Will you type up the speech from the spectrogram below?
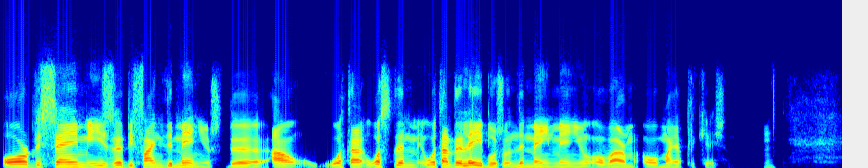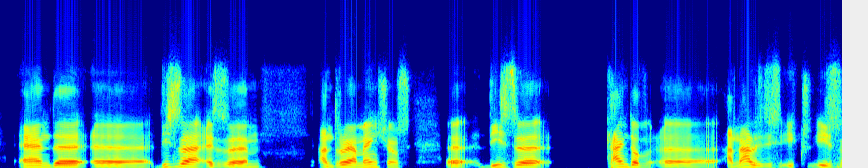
or the same is uh, defining the menus the uh, what are what's the what are the labels on the main menu of our of my application hmm? and uh, uh, this uh, as um, andrea mentions uh, this kind of analysis is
